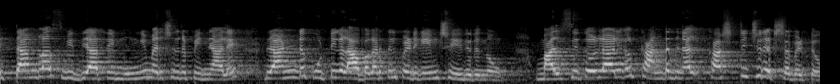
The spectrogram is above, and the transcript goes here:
എട്ടാം ക്ലാസ് വിദ്യാർത്ഥി മുങ്ങി മരിച്ചതിന് പിന്നാലെ രണ്ട് കുട്ടികൾ അപകടത്തിൽപ്പെടുകയും ചെയ്തിരുന്നു. മത്സ്യത്തൊഴിലാളികൾ കണ്ടതിനാൽ കഷ്ടിച്ചു രക്ഷപ്പെട്ടു.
